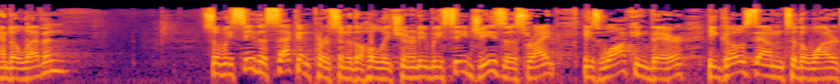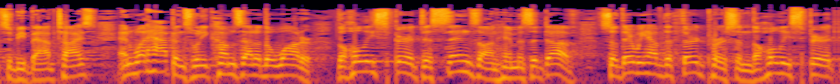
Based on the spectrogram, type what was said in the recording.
and 11. So we see the second person of the Holy Trinity. We see Jesus, right? He's walking there. He goes down into the water to be baptized. And what happens when he comes out of the water? The Holy Spirit descends on him as a dove. So there we have the third person, the Holy Spirit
